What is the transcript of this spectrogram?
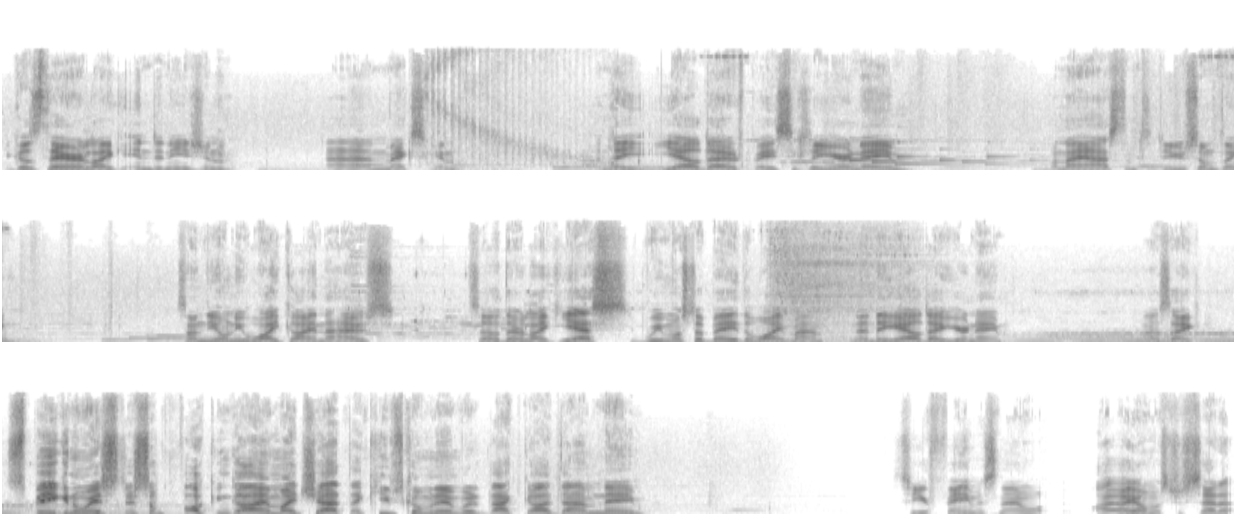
because they're like Indonesian and Mexican, and they yelled out basically your name when I asked them to do something. Because I'm the only white guy in the house. So they're like, yes, we must obey the white man. And then they yelled out your name. And I was like, speaking of which, there's some fucking guy in my chat that keeps coming in with that goddamn name. So you're famous now. I, I almost just said it.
